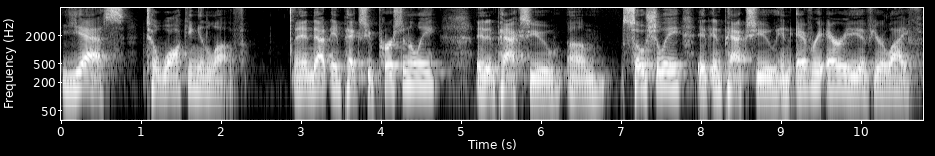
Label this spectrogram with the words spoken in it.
yes to walking in love. And that impacts you personally, it impacts you um, socially, it impacts you in every area of your life.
